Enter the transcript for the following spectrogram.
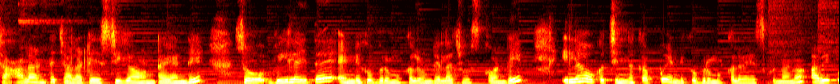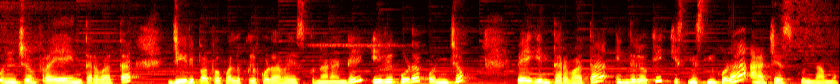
చాలా అంటే చాలా టేస్టీగా ఉంటాయండి. సో వీలైతే ఎండి కొబ్బరి ముక్కలు ఉండేలా చూసుకోండి. ఇలా ఒక చిన్న కప్పు ఎండి కొబ్బరి ముక్కలు వేసుకున్నాను. అవి కొంచెం ఫ్రై అయిన తర్వాత జీడిపప్పు పలుకులు కూడా వేసుకున్నానండి. ఇవి కూడా కొంచెం వేగిన తర్వాత ఇందులోకి కిస్మిస్ని కూడా యాడ్ చేసుకుందాము.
